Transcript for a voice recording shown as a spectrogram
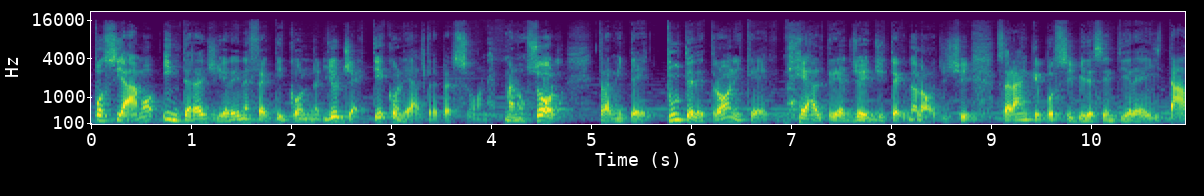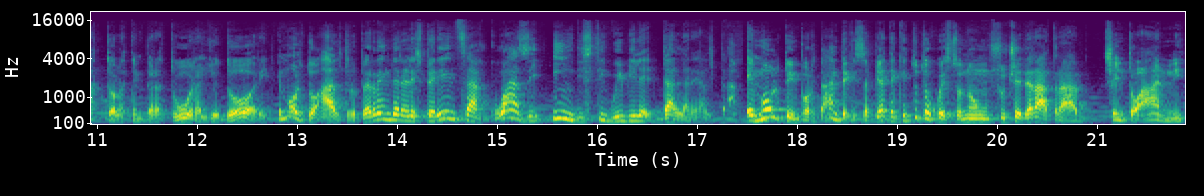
possiamo interagire in effetti con gli oggetti e con le altre persone. Ma non solo, tramite tute elettroniche e altri aggeggi tecnologici sarà anche possibile sentire il tatto, la temperatura, gli odori e molto altro per rendere l'esperienza quasi indistinguibile dalla realtà. È molto importante che sappiate che tutto questo non succederà tra 100 anni, anni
